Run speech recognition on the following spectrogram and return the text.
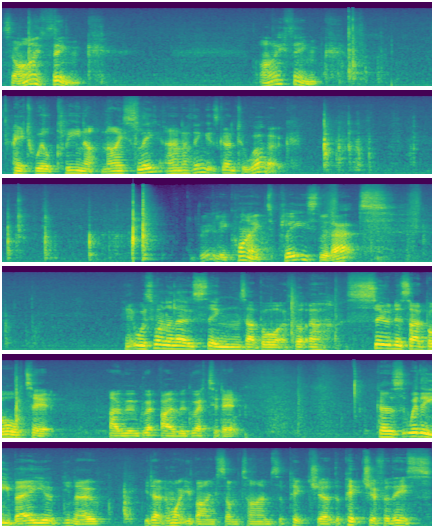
So I think, I think it will clean up nicely and I think it's going to work. Really quite pleased with that. It was one of those things I bought, I thought, oh, as soon as I bought it, I, regret, I regretted it. Because with eBay, you, you know, you don't know what you're buying sometimes. The picture, the picture for this,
